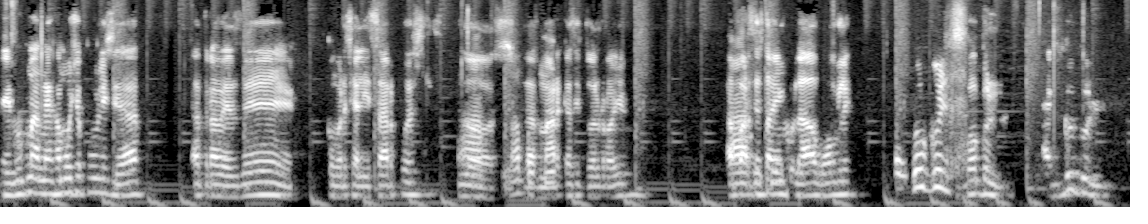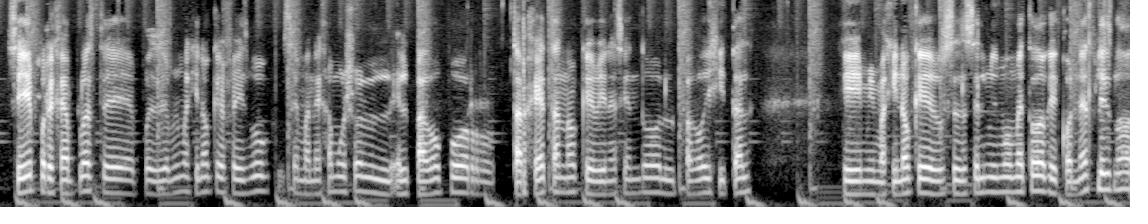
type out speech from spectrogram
Facebook maneja mucha publicidad a través de comercializar pues, ah, pues las marcas y todo el rollo. Ah, Aparte está vinculado a Google. Google. Google. A Google. Sí, por ejemplo, este, pues yo me imagino que Facebook se maneja mucho el, el, pago por tarjeta, ¿no? Que viene siendo el pago digital. Y me imagino que pues, es el mismo método que con Netflix, ¿no?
